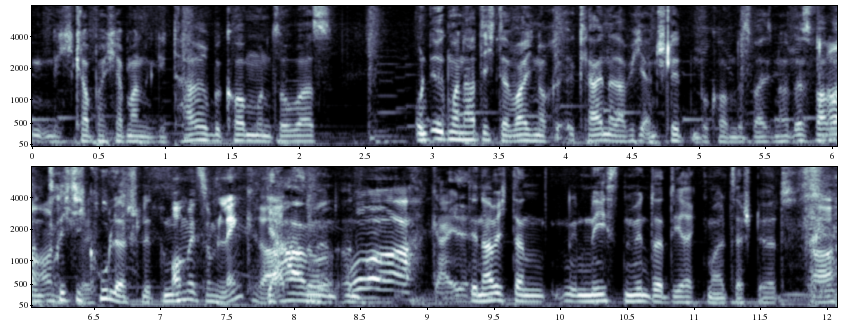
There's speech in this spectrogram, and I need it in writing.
ich glaube, ich habe mal eine Gitarre bekommen und sowas. Und irgendwann hatte ich, da war ich noch kleiner, da habe ich einen Schlitten bekommen, das weiß ich noch. Das war aber auch ein richtig schlecht. cooler Schlitten. Auch mit so einem Lenkrad. Ja, so. und- und- oh, geil. Den habe ich dann im nächsten Winter direkt mal zerstört. Ah,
